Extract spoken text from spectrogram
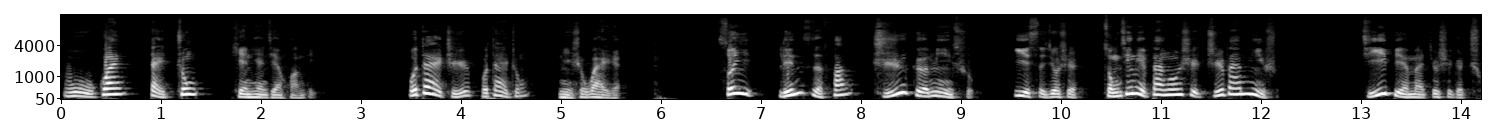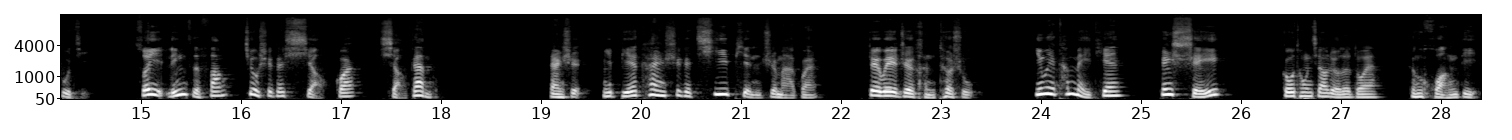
武官带中，天天见皇帝。不带职不带中，你是外人。所以林子方职阁秘书，意思就是。总经理办公室值班秘书，级别嘛就是个处级，所以林子方就是个小官、小干部。但是你别看是个七品芝麻官，这位置很特殊，因为他每天跟谁沟通交流的多呀？跟皇帝。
